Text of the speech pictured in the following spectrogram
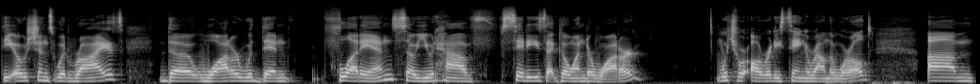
the oceans would rise, the water would then flood in. So you would have cities that go underwater, which we're already seeing around the world. Um,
